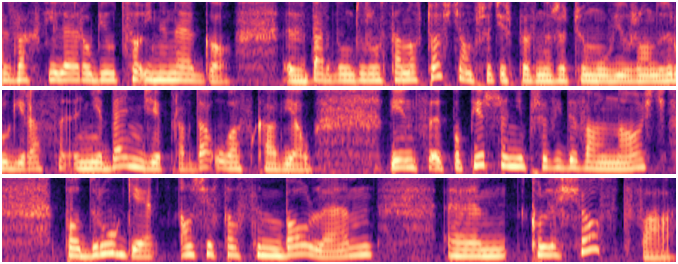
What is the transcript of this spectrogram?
za chwilę robił co innego. Z bardzo dużą stanowczością przecież pewne rzeczy mówił, że on drugi raz nie będzie, prawda, ułaskawiał. Więc po pierwsze nieprzewidywalność, po drugie on się stał symbolem um, kolesiostwa.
